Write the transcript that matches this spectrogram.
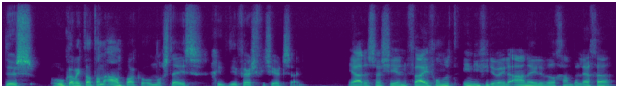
Dus hoe kan ik dat dan aanpakken om nog steeds gediversifieerd te zijn? Ja, dus als je in 500 individuele aandelen wil gaan beleggen,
